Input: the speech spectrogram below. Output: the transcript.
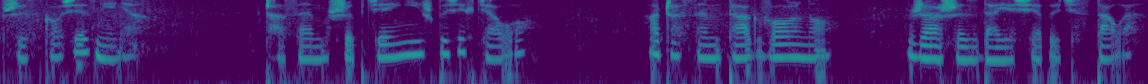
Wszystko się zmienia. Czasem szybciej niż by się chciało, a czasem tak wolno, że aż zdaje się być stałe.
